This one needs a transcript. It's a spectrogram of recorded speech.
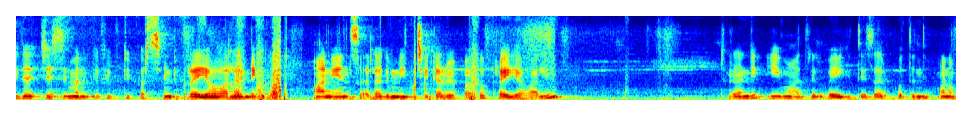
ఇది వచ్చేసి మనకి ఫిఫ్టీ పర్సెంట్ ఫ్రై అవ్వాలండి. ఆనియన్స్ అలాగే మిర్చి కరివేపాకు ఫ్రై అవ్వాలి. చూడండి ఈ మాదిరిగా వేగితే సరిపోతుంది. మనం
